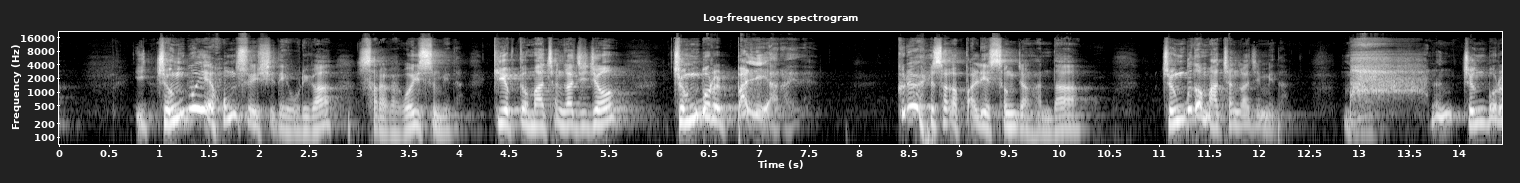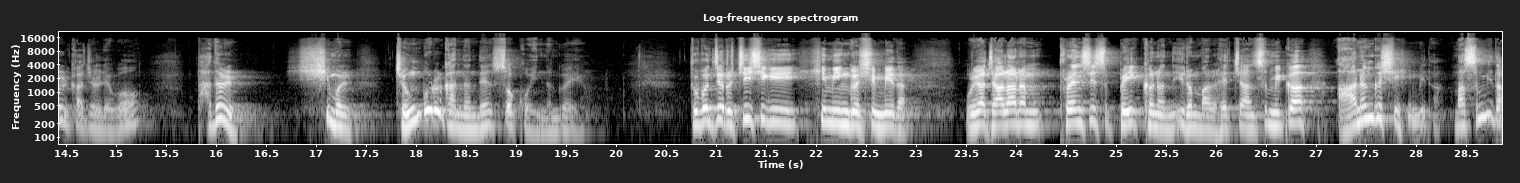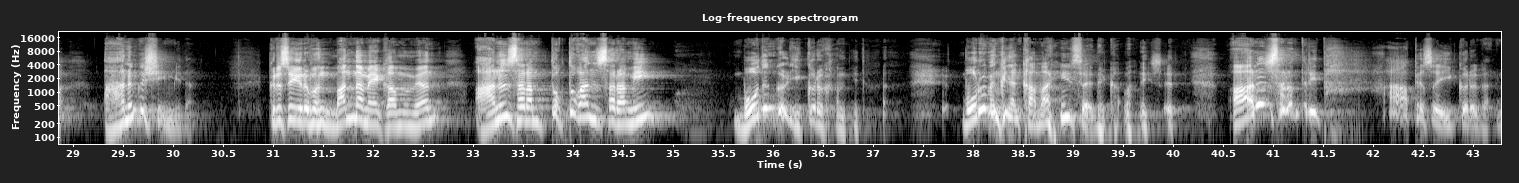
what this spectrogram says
이 정보의 홍수의 시대에 우리가 살아가고 있습니다. 기업도 마찬가지죠. 정보를 빨리 알아야 돼요. 그래야 회사가 빨리 성장한다. 정부도 마찬가지입니다. 많은 정보를 가지려고 다들 힘을 정보를 갖는데 쏟고 있는 거예요. 두 번째로 지식이 힘인 것입니다. 우리가 잘 아는 프랜시스 베이컨은 이런 말을 했지 않습니까? 아는 것이 힘이다. 맞습니다. 아는 것이 힘이다. 그래서 여러분 만남에 가보면 아는 사람, 똑똑한 사람이 모든 걸 이끌어 갑니다. 모르면 그냥 가만히 있어야 돼, 가만히 있어야 돼. 아는 사람들이 다 앞에서 이끌어 가는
